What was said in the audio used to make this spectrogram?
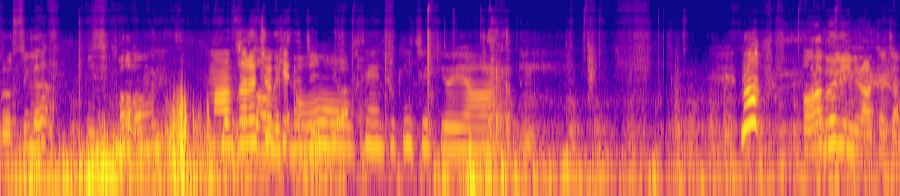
Prosila babamın Manzara Çok iyi. Oo, seni çok iyi çekiyor ya. Bana böyle inir arkadaşlar.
